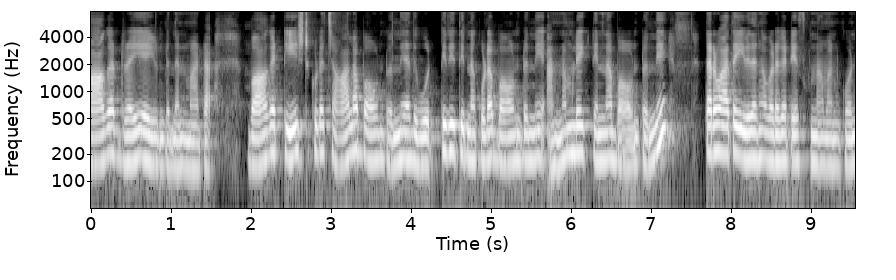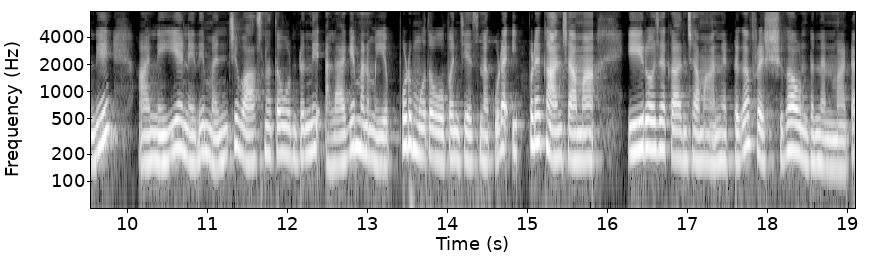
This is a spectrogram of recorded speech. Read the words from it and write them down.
బాగా డ్రై అయి ఉంటుందన్నమాట. బాగా టేస్ట్ కూడా చాలా బాగుంటుంది. అది ఒట్టిది తిన్నా కూడా బాగుంటుంది. అన్నం లేక తిన్నా బాగుంటుంది. తర్వాత ఈ విధంగా వడగట్టేసుకున్నాం అనుకోండి ఆ నెయ్యి అనేది మంచి వాసనతో ఉంటుంది. అలాగే మనం ఎప్పుడు మూత ఓపెన్ చేసినా కూడా ఇప్పుడే కాంచామా ఈ రోజే కాంచామా అన్నట్టుగా ఫ్రెష్గా ఉంటుందన్నమాట.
